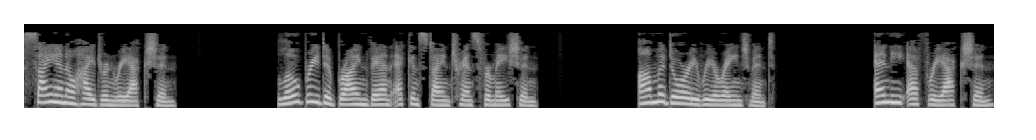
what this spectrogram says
cyanohydrin reaction, Lobry de Bruyn van Ekenstein transformation, Amadori rearrangement, NEF reaction,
